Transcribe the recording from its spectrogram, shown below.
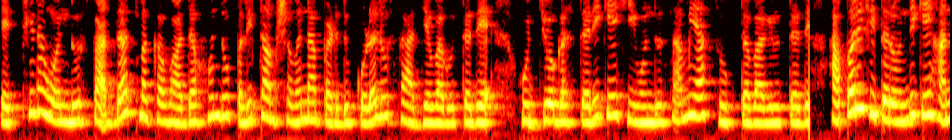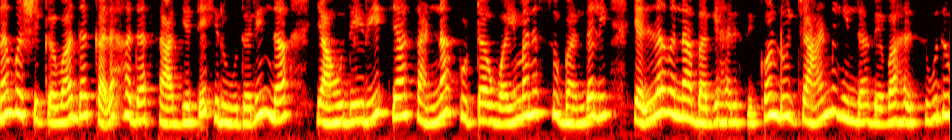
ಹೆಚ್ಚಿನ ಒಂದು ಸ್ಪರ್ಧಾತ್ಮಕವಾದ ಒಂದು ಫಲಿತಾಂಶವನ್ನು ಪಡೆದುಕೊಳ್ಳಲು ಸಾಧ್ಯವಾಗುತ್ತದೆ. ಉದ್ಯೋಗಸ್ಥರಿಗೆ ಈ ಒಂದು ಸಮಯ ಸೂಕ್ತವಾಗಿರುತ್ತದೆ. ಅಪರಿಚಿತರೊಂದಿಗೆ ಅನವಶ್ಯಕವಾದ ಕಲಹದ ಸಾಧ್ಯತೆ ಇರುವುದರಿಂದ ಯಾವುದೇ ರೀತಿಯ ಸಣ್ಣ ಪುಟ್ಟ ವೈಮನಸ್ಸು ಬಂದಲ್ಲಿ ಎಲ್ಲವನ್ನ ಬಗೆಹರಿಸಿಕೊಂಡು ಜಾಣ್ಮೆಯಿಂದ ವ್ಯವಹರಿಸುವುದು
